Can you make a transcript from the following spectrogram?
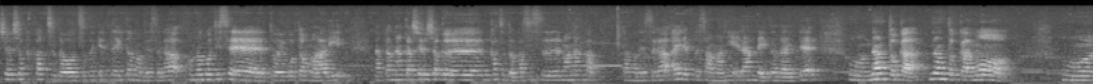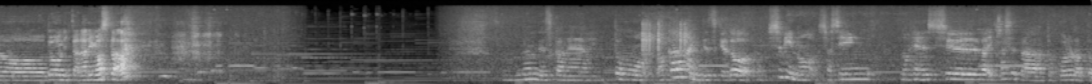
就職活動を続けていたのですがこのご時世ということもありなかなか就職活動が進まなかったのですがアイレップ様に選んでいただいてもうなんとかなんとかもうもうどうにかなりました。なんですかねともわからないんですけど守備の写真の編集が生かせたところだと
